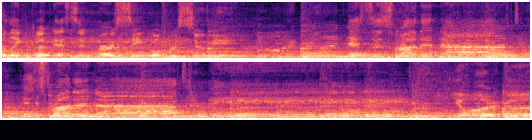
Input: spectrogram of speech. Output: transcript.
Surely goodness and mercy will pursue me. Your goodness is running after, is running after me. Your goodness.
